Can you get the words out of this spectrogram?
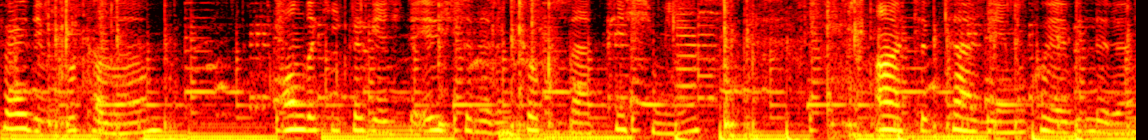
Şöyle bir bakalım. 10 dakika geçti. Eriştelerim çok güzel pişmiş. Artık terbiyemi koyabilirim.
